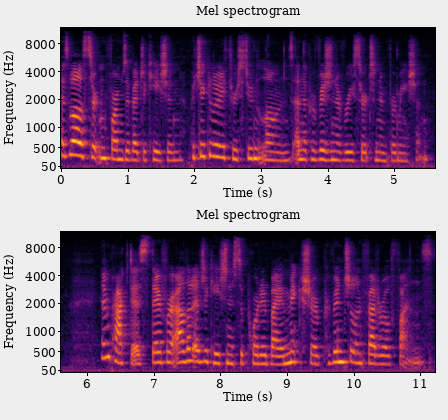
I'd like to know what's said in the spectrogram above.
as well as certain forms of education, particularly through student loans and the provision of research and information. In practice, therefore, adult education is supported by a mixture of provincial and federal funds.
